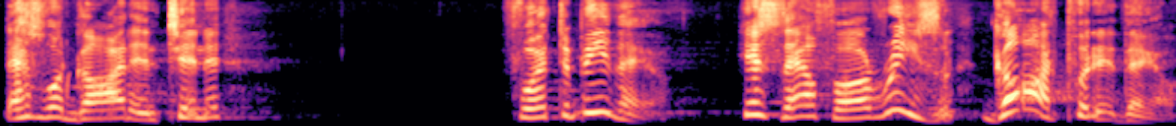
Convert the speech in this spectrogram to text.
That's what God intended for it to be there. It's there for a reason. God put it there.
